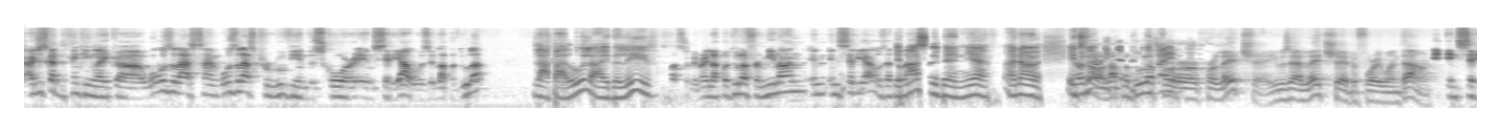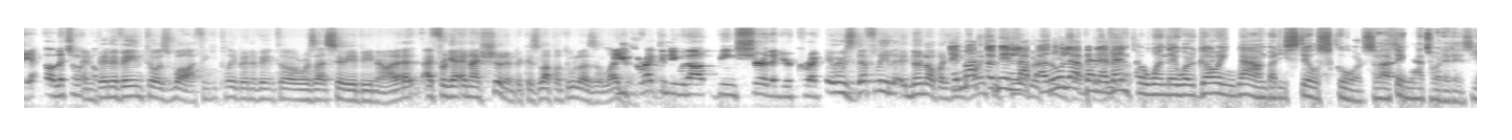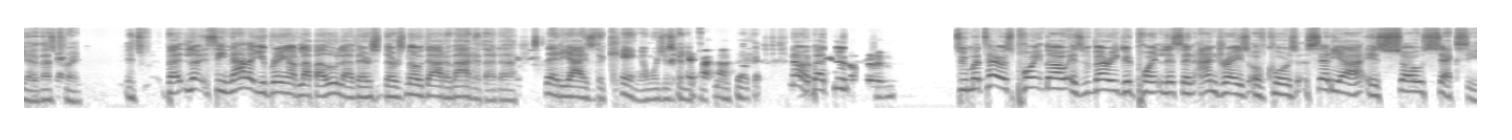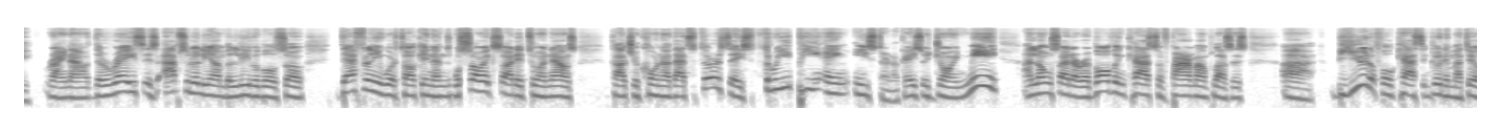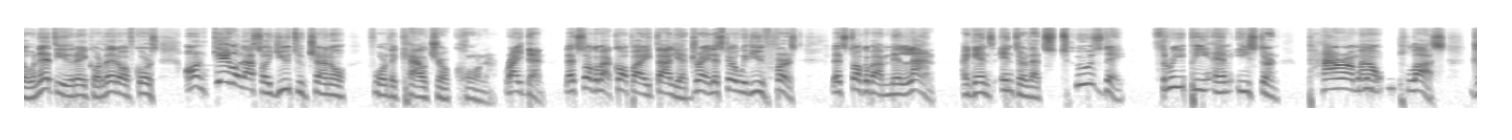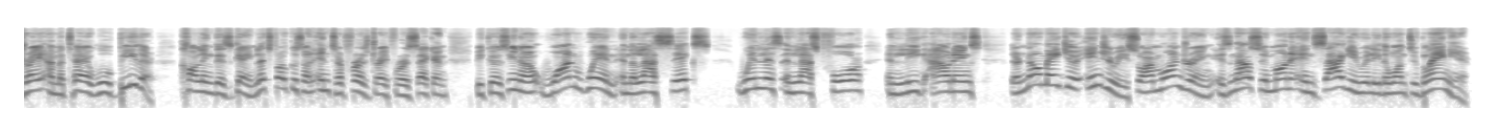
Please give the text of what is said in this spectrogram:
I just got to thinking like, uh, what was the last time? What was the last Peruvian to score in Serie A? Was it Lapadula? Lapadula, I believe. Must have been right. Lapadula for Milan in, in Serie A. Was that the it last? must have been. Yeah, I know. It's no, no, Lapadula for, for Lecce. He was at Lecce before he went down. In, in Serie A. Oh, Lecce. Went, and oh. Benevento as well. I think he played Benevento, or was that Serie B now? I, I forget, and I shouldn't because Lapadula is a legend. You corrected me without being sure that you're correct. It was definitely no, no. But it must have been Lapadula Benevento when they were going down, but he still scored. So I think that's what it is. Yeah, that's right. It's but look, see now that you bring up Lapadula, there's there's no doubt about it that uh, Serie A is the king, and we're just going to no, but to, to Matteo's point though is a very good point. Listen, Andres, of course, Serie A is so sexy right now. The race is absolutely unbelievable. So definitely we're talking, and we're so excited to announce Calcio Corner. That's Thursdays, 3 p.m. Eastern. Okay, so join me alongside a revolving cast of Paramount Plus's uh, beautiful cast, including Matteo Bonetti, Dre Cordero, of course, on Que Golazo YouTube channel for the Calcio Corner. Right then, let's talk about Coppa Italia. Dre, let's go with you first. Let's talk about Milan against Inter. That's Tuesday, 3 p.m. Eastern. Paramount Plus. Dre and Matteo will be there calling this game. Let's focus on Inter first, Dre, for a second, because you know, one win in the last six, winless in last four in league outings. There are no major injuries. So I'm wondering, is now Simone Inzaghi really the one to blame here?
